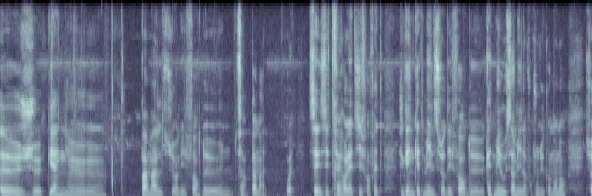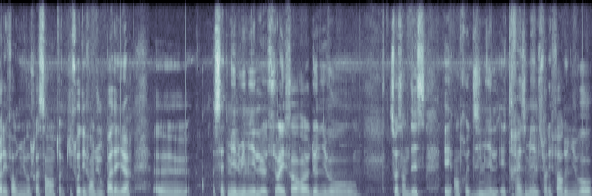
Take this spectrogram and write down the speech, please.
je gagne pas mal sur l'effort de... Enfin, pas mal. C'est très relatif en fait. Je gagne 4000 sur des forts de... 4000 ou 5000 en fonction du commandant sur des forts du niveau 60, qui soient défendus ou pas d'ailleurs. Euh, 7000, 8000 sur les forts de niveau 70 et entre 10 000 et 13 000 sur les forts de niveau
